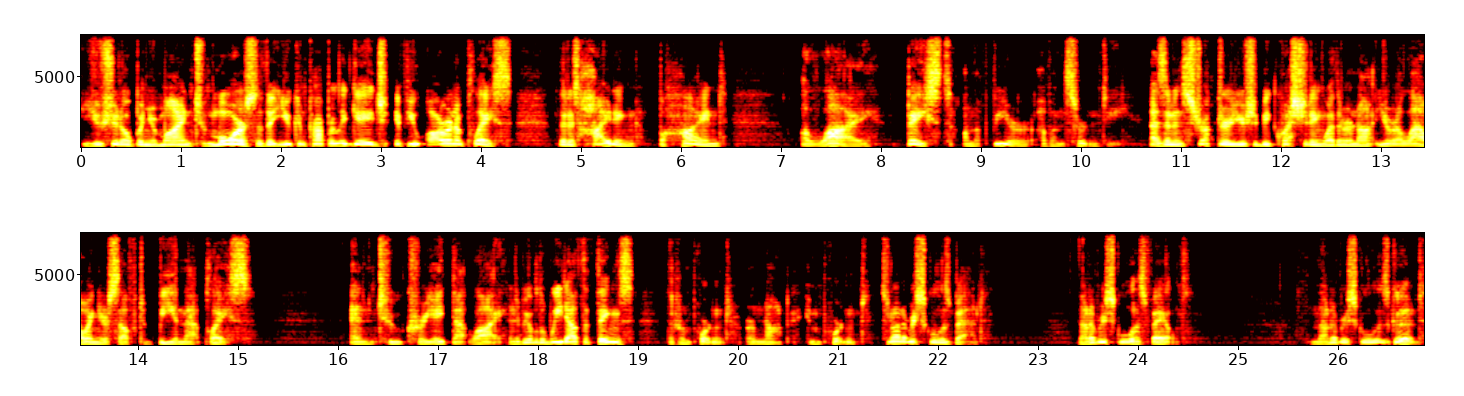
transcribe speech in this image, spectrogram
you should open your mind to more so that you can properly gauge if you are in a place that is hiding behind a lie based on the fear of uncertainty. As an instructor, you should be questioning whether or not you're allowing yourself to be in that place and to create that lie and to be able to weed out the things that are important or not important. So, not every school is bad. Not every school has failed. Not every school is good.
